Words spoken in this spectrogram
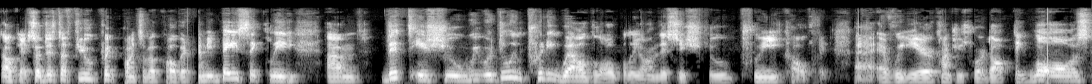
Okay, so just a few quick points about COVID. I mean, basically, um, this issue we were doing pretty well globally on this issue pre-COVID. Uh, every year, countries were adopting laws.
